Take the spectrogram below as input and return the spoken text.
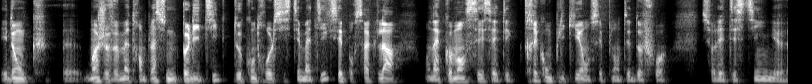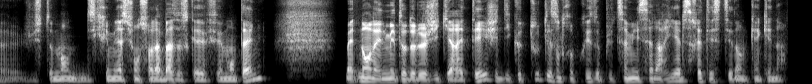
Et donc, euh, moi, je veux mettre en place une politique de contrôle systématique. C'est pour ça que là, on a commencé, ça a été très compliqué, on s'est planté deux fois sur les testings, euh, justement, de discrimination sur la base de ce qu'avait fait Montaigne. Maintenant, on a une méthodologie qui est arrêtée. J'ai dit que toutes les entreprises de plus de 5000 salariés, elles seraient testées dans le quinquennat.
